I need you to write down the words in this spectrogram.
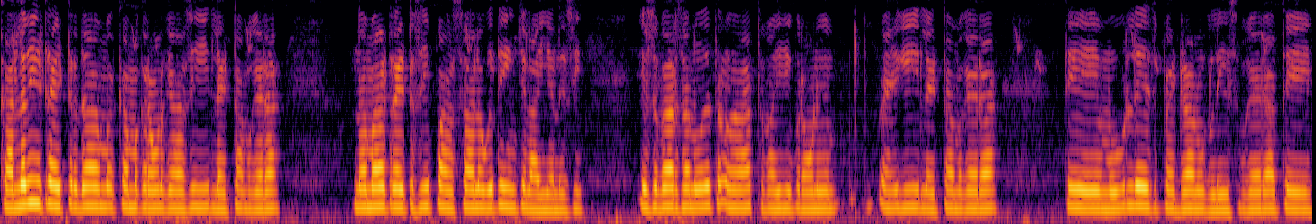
ਕੱਲ ਵੀ ਟਰੈਕਟਰ ਦਾ ਕੰਮ ਕਰਾਉਣ ਗਿਆ ਸੀ, ਲਾਈਟਾਂ ਵਗੈਰਾ। ਨਵਾਂ ਟਰੈਕਟਰ ਸੀ 5 ਸਾਲ ਹੋ ਗਏ ਤੇ ਇੰਚ ਚਲਾਈ ਜਾਂਦੇ ਸੀ। ਇਸ ਵਾਰ ਸਾਨੂੰ ਉਹਦੇ ਤੋਂ ਹੱਥ ਪਾਈ ਵੀ ਕਰਾਉਣੀ ਪੈਗੀ, ਲਾਈਟਾਂ ਵਗੈਰਾ ਤੇ ਮੂਹਰਲੇ ਸਪੈਡਰਾਂ ਨੂੰ ਗਲੀਸ ਵਗੈਰਾ ਤੇ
